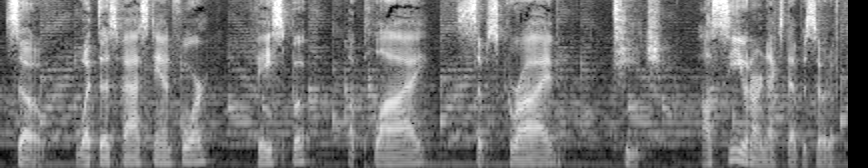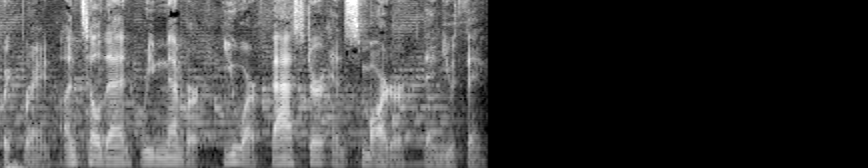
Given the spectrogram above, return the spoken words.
So, what does FAST stand for? Facebook, apply, subscribe, teach. I'll see you in our next episode of Kwik Brain. Until then, remember, you are faster and smarter than you think.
